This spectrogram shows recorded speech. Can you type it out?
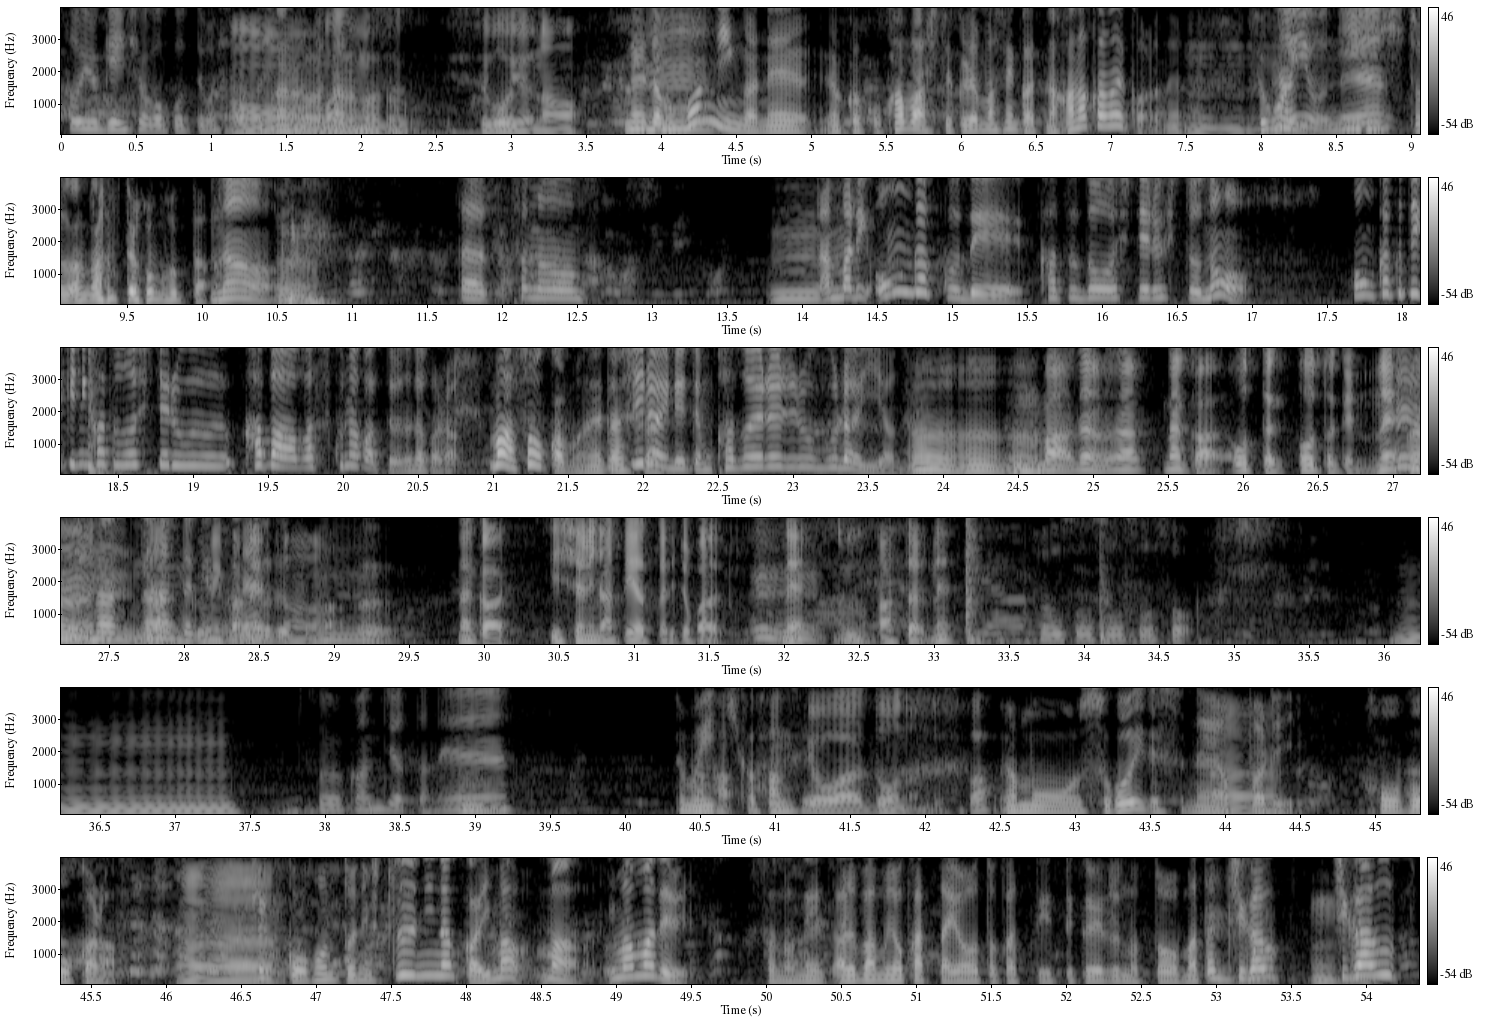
そういう現象が起こってましたうん。私なるほどなるほど。すすごいよな。ねでもうん。本人がねなんかこうカバーしてくれませんかってなかなかないからね。うんうんすごいいないよね。い人だなって思った。なあ、うん。ただそのうんあんまり音楽で活動してる人の本格的に活動してるカバーは少なかったよねだから。まあそうかもねう確かに。ちら入れても数えられるぐらいやん、うんうん。うん。まあでもななんかおったおったけどね、うん何なん何組かね、なんグループが。うん。うんなんか一緒になってやったりとかうんね、うんうん。あったよね。そうそうそうそうそう。うーん。そういう感じやったね、でもいい企画反響はどうなんですか、いやもうすごいですねやっぱり。方々から。えー。結構本当に普通になんか今まあ今までそのねアルバム良かったよとかって言ってくれるのとまた違う、うん。違う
